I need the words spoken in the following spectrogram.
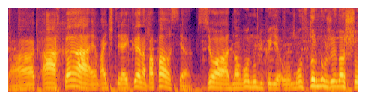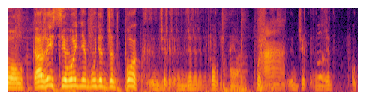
Так, ага, MI4 Айкена попался. Все, одного нубика я... Монстр уже нашел. Кажись, сегодня будет джетпок. Джетпок. Ай, ладно, пофиг. Джет... Джетпок.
